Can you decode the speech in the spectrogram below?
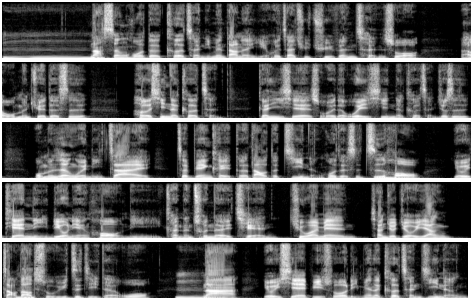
嗯，那生活的课程里面，当然也会再去区分成说，呃，我们觉得是核心的课程，跟一些所谓的卫星的课程，就是我们认为你在。这边可以得到的技能，或者是之后有一天你六年后你可能存了钱去外面像舅舅一样找到属于自己的窝。嗯，那有一些比如说里面的课程技能，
